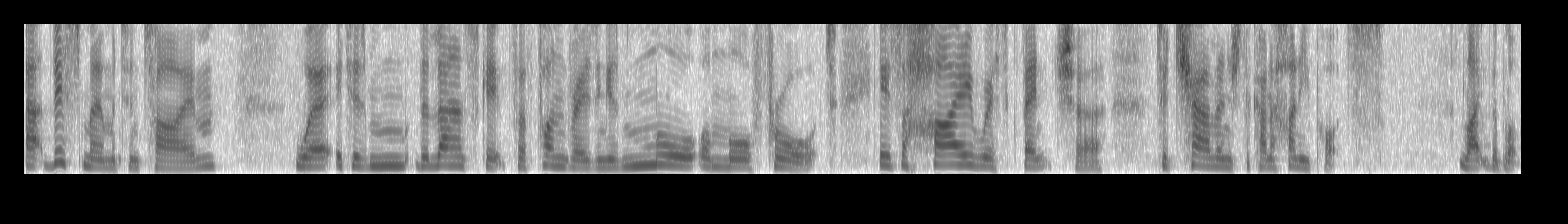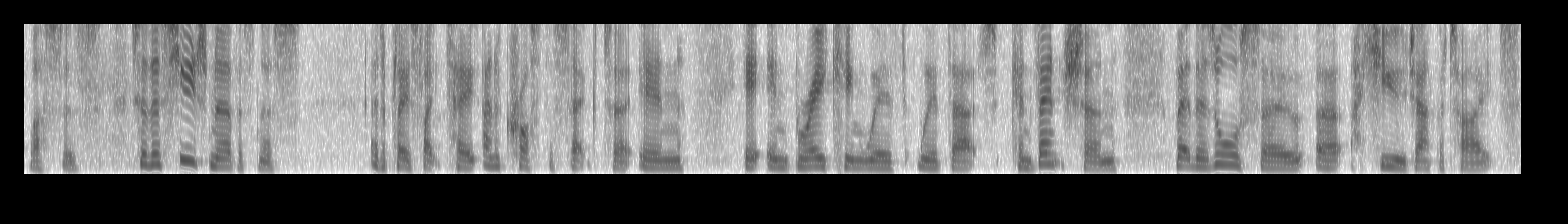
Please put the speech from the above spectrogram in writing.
at this moment in time, where it is the landscape for fundraising is more and more fraught. It's a high risk venture to challenge the kind of honeypots like the blockbusters. So there's huge nervousness at a place like Tate and across the sector in, in breaking with, with that convention. But there's also a, huge appetite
